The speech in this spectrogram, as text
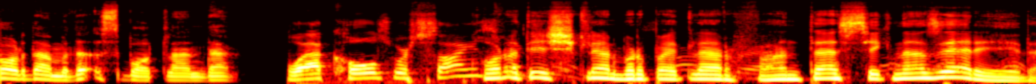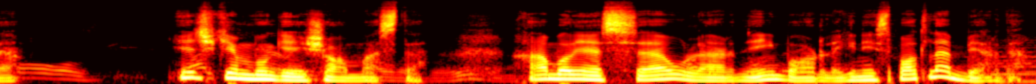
yordamida isbotlandi. Qora teshiklar bir paytlar fantastik nazariya edi. Hech kim bunga ishonmasdi. Hubble esa ularning borligini isbotlab berdi.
